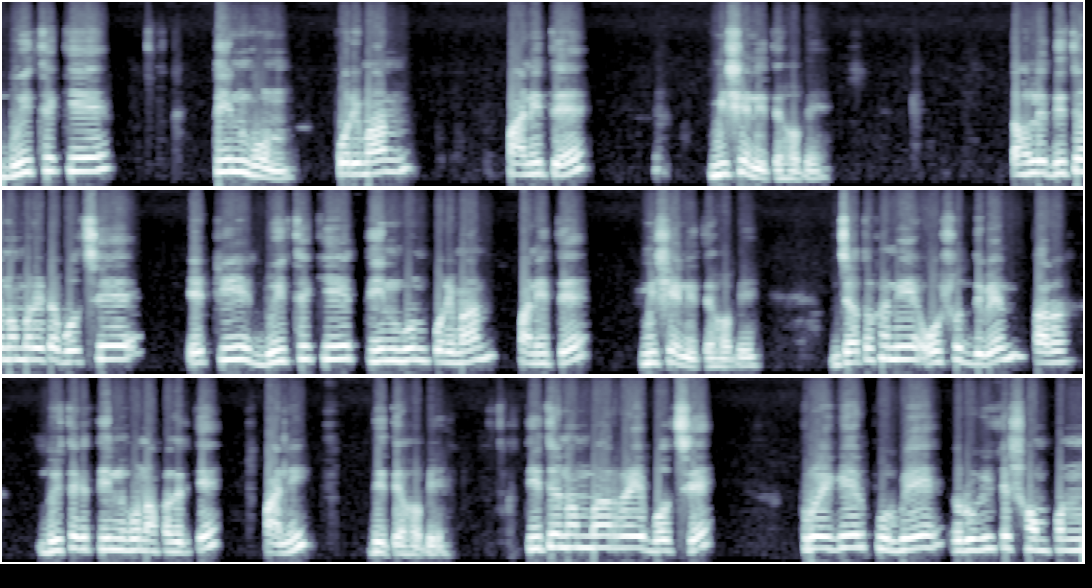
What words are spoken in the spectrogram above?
দুই থেকে তিন গুণ পরিমাণ পানিতে মিশিয়ে নিতে হবে। তাহলে দ্বিতীয় নম্বর এটা বলছে, এটি দুই থেকে তিন গুণ পরিমাণ পানিতে মিশিয়ে নিতে হবে। যতখানি ওষুধ দিবেন, তার দুই থেকে তিন গুণ আপনাদেরকে পানি দিতে হবে। তৃতীয় নম্বরে বলছে, প্রয়োগের পূর্বে রোগীকে সম্পন্ন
